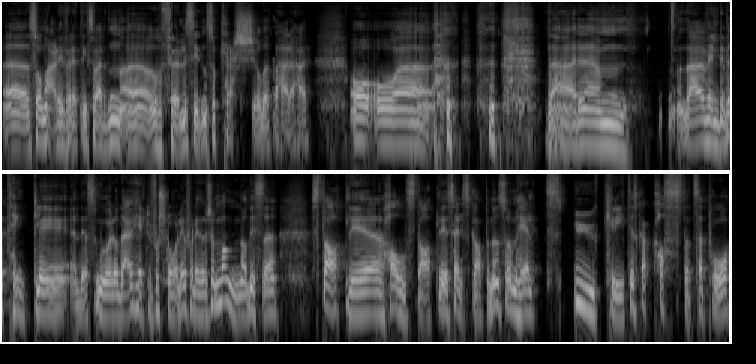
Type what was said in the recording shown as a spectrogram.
Eh, sånn er det i forretningsverden. Før eller siden så krasjer jo dette her. Og, og det er det er veldig betenkelig det som går, og det er jo helt uforståelig. For det er så mange av disse statlige, halvstatlige selskapene som helt ukritisk har kastet seg på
